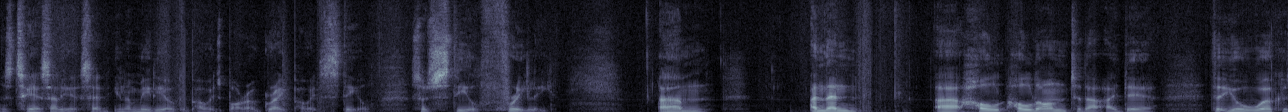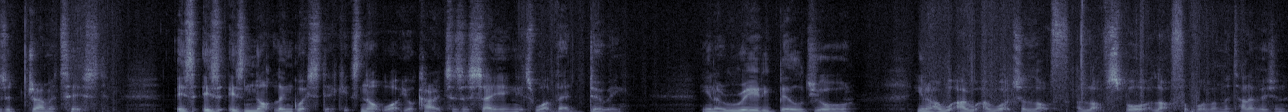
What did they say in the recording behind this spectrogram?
As T.S. Eliot said, you know, mediocre poets borrow, great poets steal. So steal freely. Um, and then uh, hold, hold on to that idea that your work as a dramatist is, is, is not linguistic. It's not what your characters are saying, it's what they're doing. You know, really build your, you know, I, I, I watch a lot, of, a lot of sport, a lot of football on the television,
